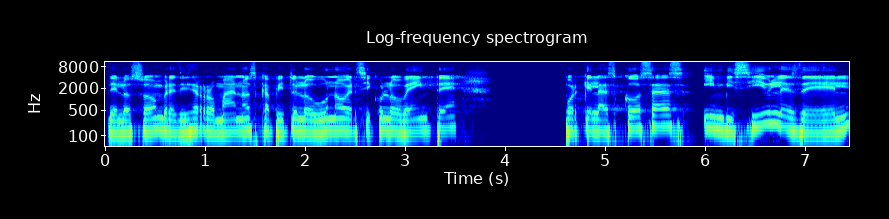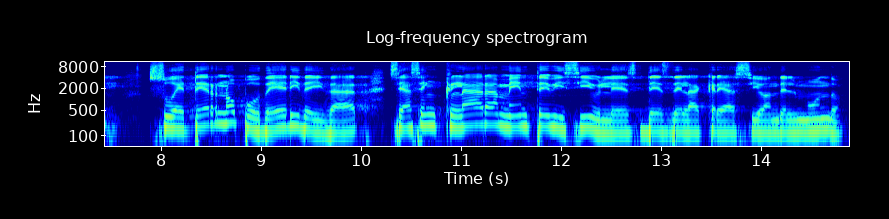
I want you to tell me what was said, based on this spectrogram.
de los hombres. Dice Romanos capítulo 1 versículo 20, porque las cosas invisibles de Él, su eterno poder y deidad se hacen claramente visibles desde la creación del mundo,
